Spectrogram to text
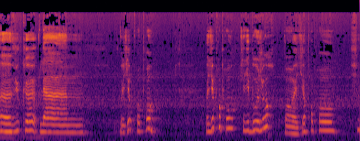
euh, vu que la... Bonjour. Bonjour, propre. Tu dis bonjour? Bonjour, propre.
